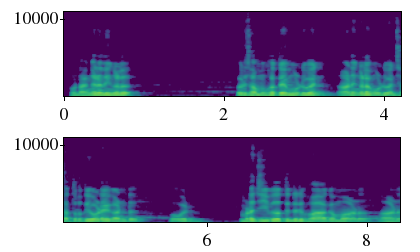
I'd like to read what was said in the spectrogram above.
അതുകൊണ്ട് അങ്ങനെ നിങ്ങൾ ഒരു സമൂഹത്തെ മുഴുവൻ ആണുങ്ങളെ മുഴുവൻ ശത്രുതയോടെ കണ്ട് പോകരുത്. നമ്മുടെ ജീവിതത്തിന്റെ ഒരു ഭാഗമാണ് ആണ്.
